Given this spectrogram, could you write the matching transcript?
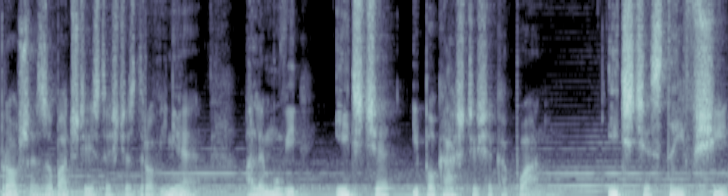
proszę, zobaczcie, jesteście zdrowi. Nie, ale mówi: idźcie i pokażcie się kapłanom. Idźcie z tej wsi,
